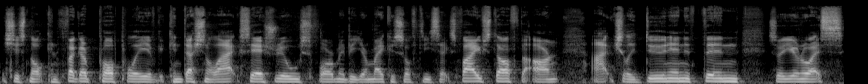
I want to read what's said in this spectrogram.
It's just not configured properly. You've got conditional access rules for maybe your Microsoft 365 stuff that aren't actually doing anything. So you know it's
